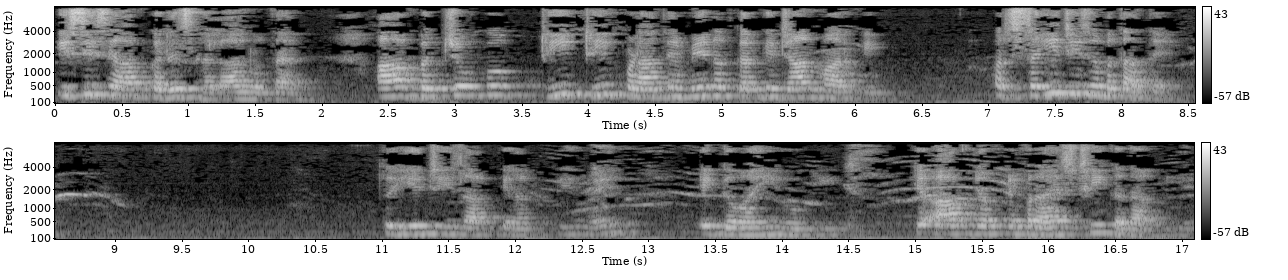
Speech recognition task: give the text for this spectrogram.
اسی سے آپ کا رزق حلال ہوتا ہے۔ آپ بچوں کو ٹھیک ٹھیک پڑھاتے ہیں، محنت کر کے جان مار کے۔ اور صحیح چیزیں بتاتے ہیں۔ تو یہ چیز آپ کے حق میں ایک گواہی ہوگی کہ آپ نے اپنے فرائض ٹھیک ادا کیے۔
